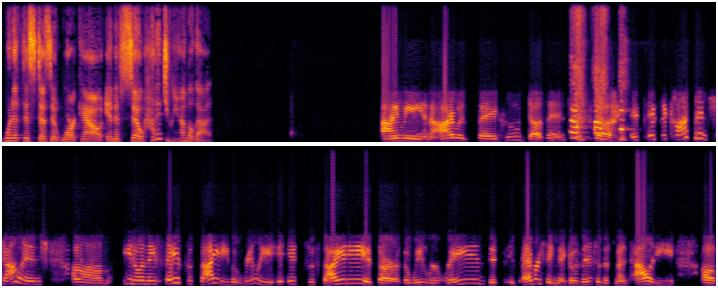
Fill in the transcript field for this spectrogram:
what if this doesn't work out? And if so, how did you handle that? I mean, I would say who doesn't? It's a, uh, it's, it's a constant challenge. Um, you know, and they say it's society, but really it, it's society. It's our the way we're raised. It's it's everything that goes into this mentality of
